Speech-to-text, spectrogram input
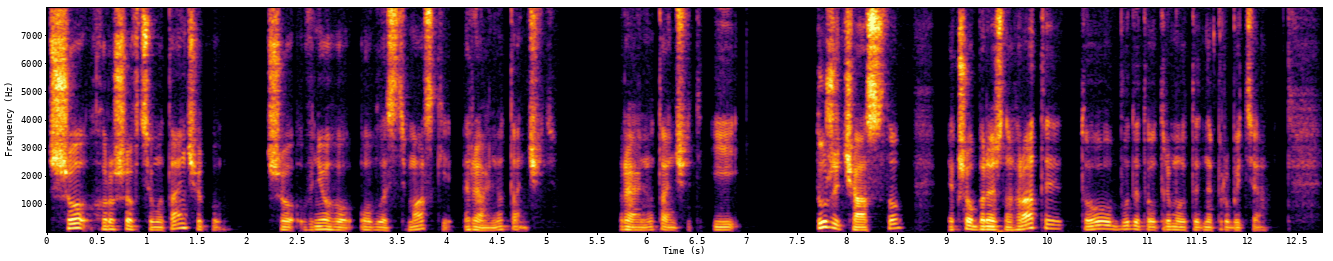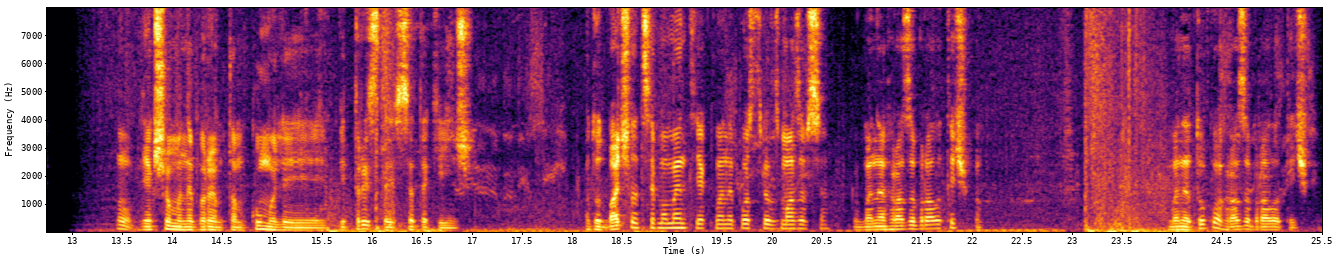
що хорошо в цьому танчику, що в нього область маски реально танчить. Реально танчить. І дуже часто, якщо обережно грати, то будете отримувати непробиття. Ну, якщо ми не беремо там кумулі під 300 і все таке інше. А тут бачили цей момент, як в мене постріл змазався? В мене гра забрала тичку. В мене тупо гра забрала тичку.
